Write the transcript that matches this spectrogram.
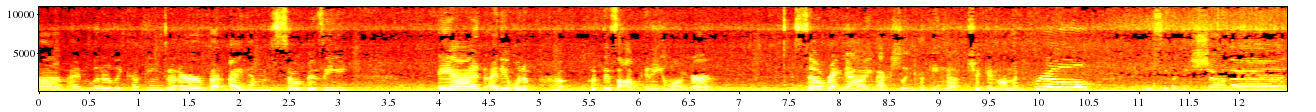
Um, I'm literally cooking dinner, but I am so busy and I didn't want to put this off any longer. So right now I'm actually cooking up chicken on the grill. Let me see if I can show that.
